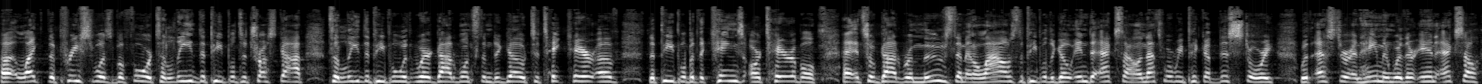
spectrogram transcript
uh, like the priest was before to lead the people to trust God, to lead the people with where God wants them to go to take care of the people, but the kings are terrible. And so God removes them and allows the people to go into exile. And that's where we pick up this story with Esther and Haman, where they're in exile.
